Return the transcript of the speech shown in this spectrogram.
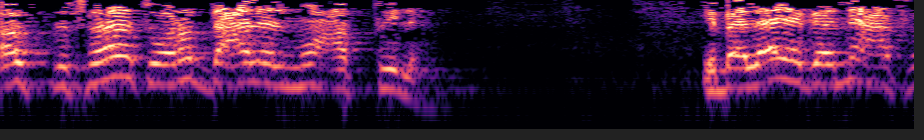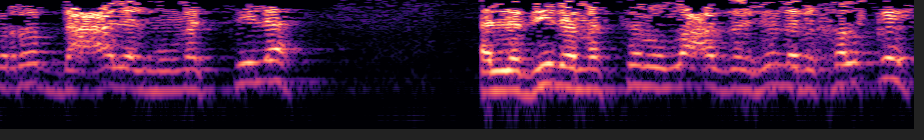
الصفات ورد على المعطلة. يبقى الآية جامعة في الرد على الممثلة الذين مثلوا الله عز وجل بخلقه.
